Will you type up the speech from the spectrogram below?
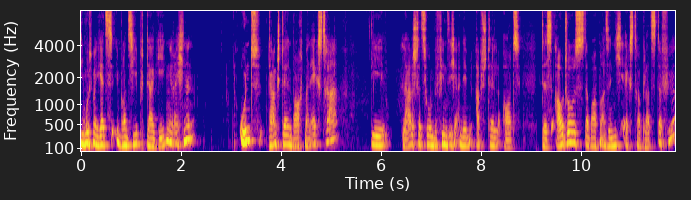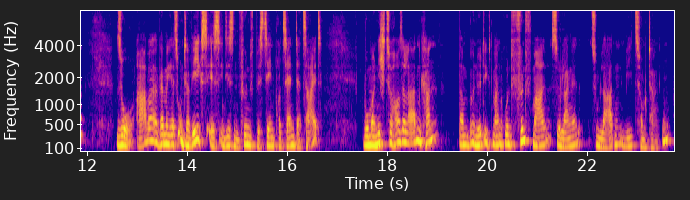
Die muss man jetzt im Prinzip dagegen rechnen. Und Tankstellen braucht man extra. Die Ladestationen befinden sich an dem Abstellort des Autos. Da braucht man also nicht extra Platz dafür. So, aber wenn man jetzt unterwegs ist in diesen 5 bis 10 Prozent der Zeit, wo man nicht zu Hause laden kann, dann benötigt man rund fünfmal so lange zum Laden wie zum Tanken.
